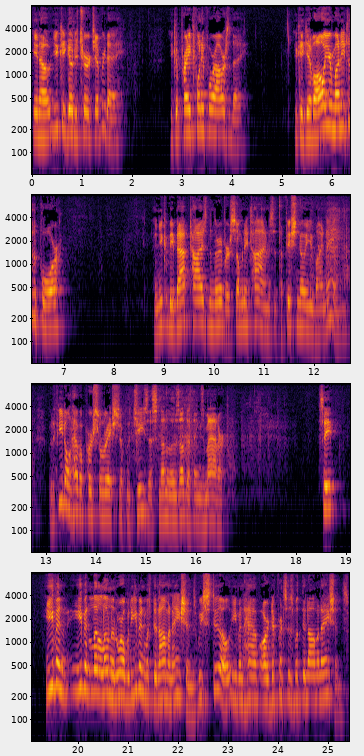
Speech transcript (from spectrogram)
you know, you could go to church every day. You could pray 24 hours a day. You could give all your money to the poor. And you could be baptized in the river so many times that the fish know you by name. But if you don't have a personal relationship with Jesus, none of those other things matter. See, even, even let alone in the world, but even with denominations, we still even have our differences with denominations.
